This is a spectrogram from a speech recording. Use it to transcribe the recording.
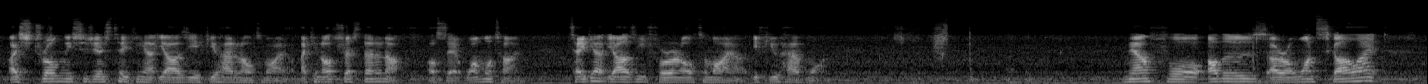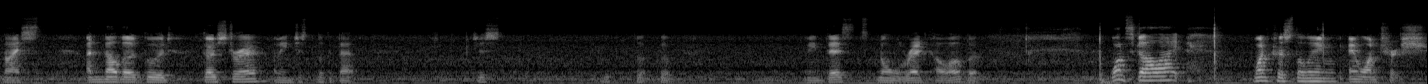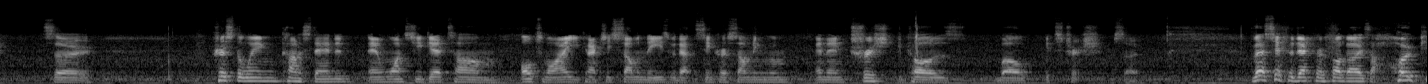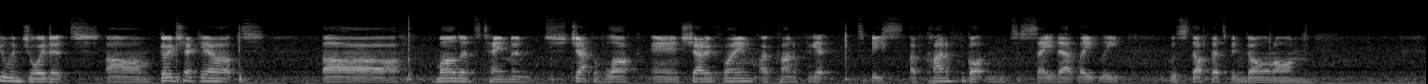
I strongly suggest taking out Yazi if you had an Ultimaya. I cannot stress that enough. I'll say it one more time. Take out Yazi for an Ultimaya if you have one. Now for others are on one Scarlight. Nice. Another good Ghost Rare. I mean, just look at that. Just look, look, look. I mean, there's normal red color, but one Scarlight, one Crystal Wing, and one Trish. So, Crystal Wing, kind of standard, and once you get um, you can actually summon these without synchro summoning them. And then Trish, because, well, it's Trish, so... That's it for the deck profile, guys. I hope you enjoyed it. Um, go check out uh, Mild Entertainment, Jack of Luck, and Shadow Flame. I've kind of forget to be. I've kind of forgotten to say that lately with stuff that's been going on.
